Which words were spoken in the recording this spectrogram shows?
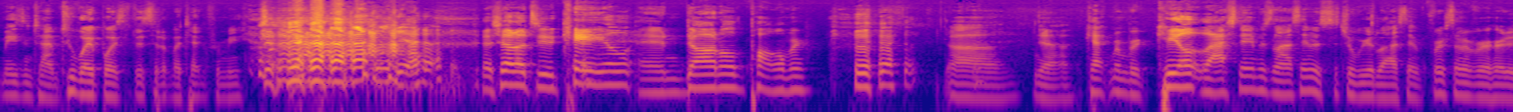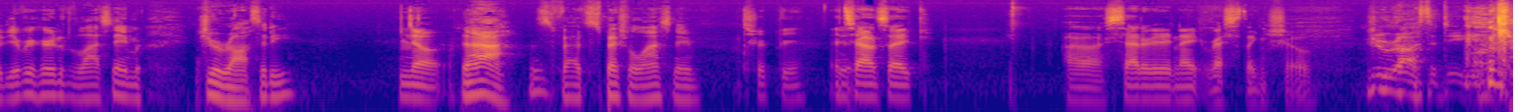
Amazing time. Two white boys that set up my tent for me. yeah. And shout out to Kale and Donald Palmer. Uh, yeah, can't remember Kale last name. His last name is such a weird last name. First time I ever heard it. You ever heard of the last name Jurosity? No, Ah, this is a fat special last name. trippy. It sounds like a Saturday night wrestling show. Jurosity.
